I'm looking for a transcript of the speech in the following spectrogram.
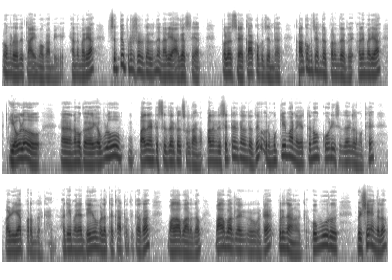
உங்களுக்கு வந்து தாய் மூகாம்பிகை. அந்த மாதிரியா? சித்த புருஷர்கள் வந்து நிறைய அகஸ்தியர் புலசிய காக்கப்பு காக்கபுச்சண்டர் பிறந்தது. அதே மாதிரியா? எவ்வளோ நமக்கு எவ்வளோ பதினெட்டு சித்தர்கள் சொல்கிறாங்க பதினெட்டு சித்தர்கள்ன்றது ஒரு முக்கியமான எத்தனோ கோடி சித்தர்கள் நமக்கு வழியாக பிறந்திருக்காங்க. அதே மாதிரியா தெய்வ பலத்தை காட்டுறதுக்காக தான் மகாபாரதம். மகாபாரதத்தில் புரிதானம் இருக்குது ஒவ்வொரு விஷயங்களும்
